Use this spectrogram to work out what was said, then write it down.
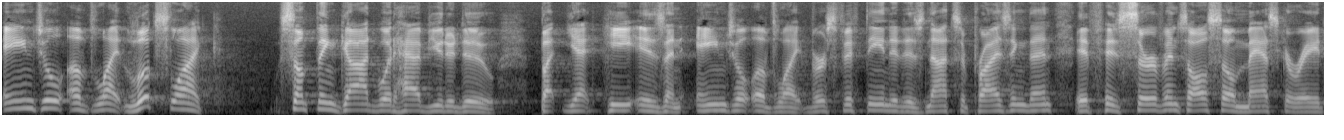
angel of light. Looks like something God would have you to do but yet he is an angel of light. Verse 15 it is not surprising then if his servants also masquerade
